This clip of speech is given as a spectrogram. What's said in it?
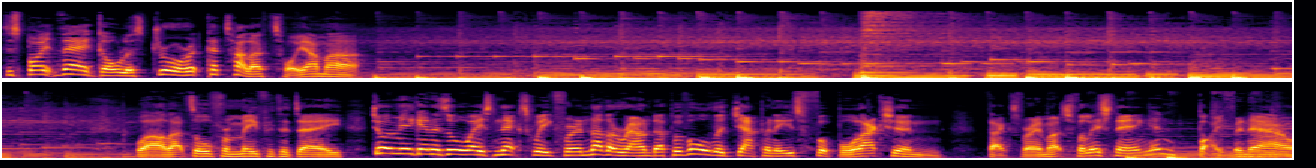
despite their goalless draw at Kataller Toyama. Well, that's all from me for today. Join me again as always next week for another roundup of all the Japanese football action. Thanks very much for listening and bye for now.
